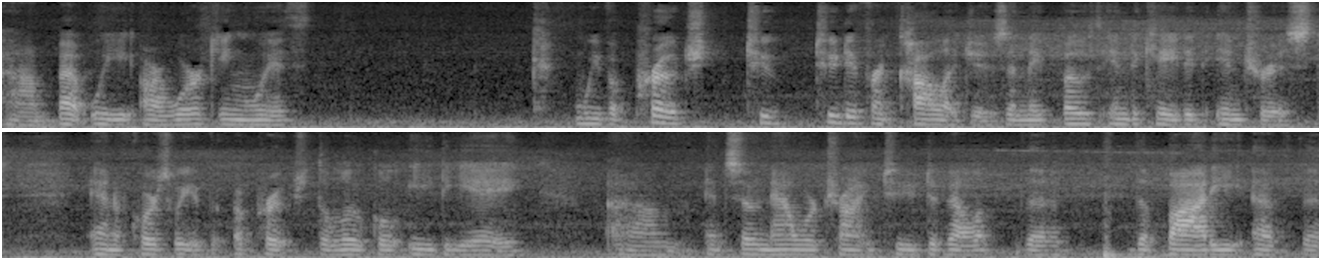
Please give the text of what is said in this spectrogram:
Um, but we are working with we've approached two two different colleges and they've both indicated interest and of course we've approached the local EDA um, and so now we're trying to develop the the body of the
